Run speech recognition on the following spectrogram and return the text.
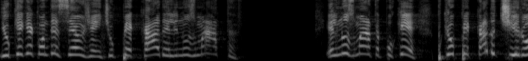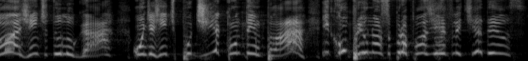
E o que, que aconteceu, gente? O pecado ele nos mata. Ele nos mata, por quê? Porque o pecado tirou a gente do lugar onde a gente podia contemplar e cumprir o nosso propósito de refletir a Deus.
